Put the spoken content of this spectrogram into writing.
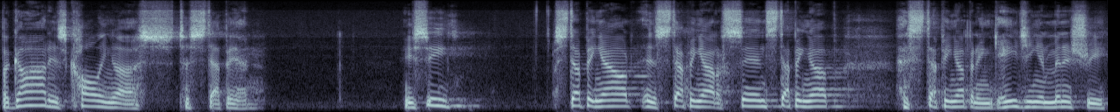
but God is calling us to step in. You see, stepping out is stepping out of sin, stepping up is stepping up and engaging in ministry.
